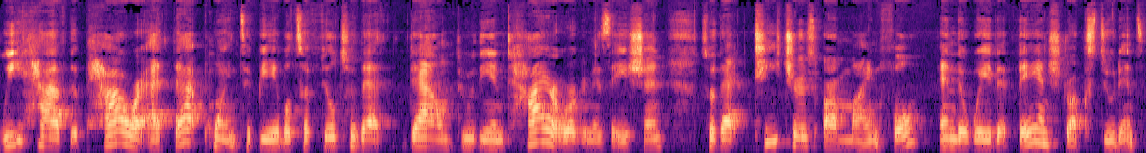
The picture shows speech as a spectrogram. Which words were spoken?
we have the power at that point to be able to filter that down through the entire organization so that teachers are mindful in the way that they instruct students,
